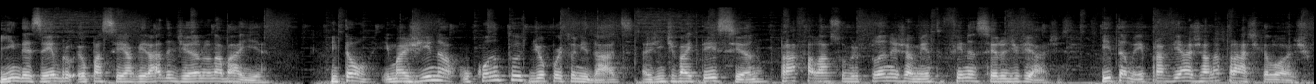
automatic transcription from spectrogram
E em dezembro eu passei a virada de ano na Bahia. Então, imagina o quanto de oportunidades a gente vai ter esse ano para falar sobre planejamento financeiro de viagens e também para viajar na prática, lógico.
